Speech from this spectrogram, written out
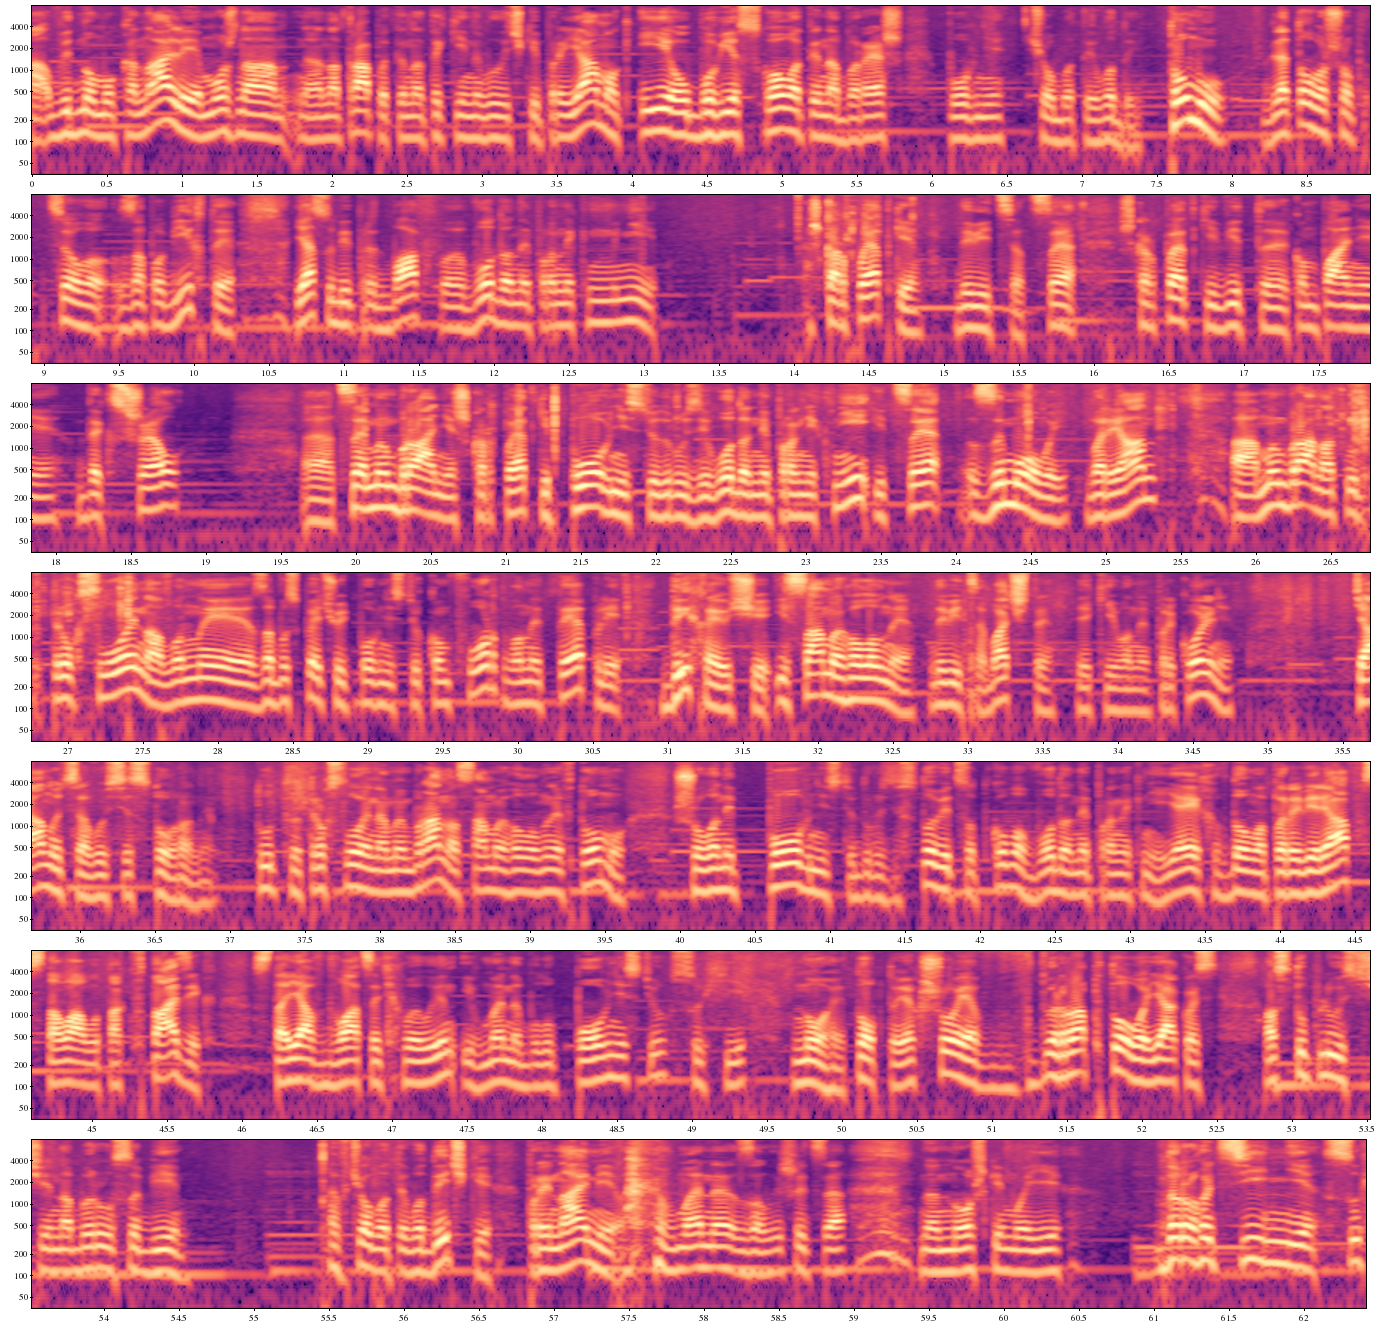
На одному каналі можна е, натрапити на такий невеличкий приямок і обов'язково ти набереш повні чоботи води. Тому для того, щоб цього запобігти, я собі придбав е, водонепроникні шкарпетки. Дивіться, це шкарпетки від е, компанії Dexshell. Е, Це мембранні шкарпетки, повністю, друзі, водонепроникні, і це зимовий варіант. Мембрана тут трьохслойна, вони забезпечують повністю комфорт, вони теплі, дихаючі. І саме головне, дивіться, бачите, які вони прикольні, тянуться в усі сторони. Тут трьохслойна мембрана, саме головне в тому, що вони повністю, друзі, 100% водонепроникні. Я їх вдома перевіряв, ставав отак в тазік, стояв 20 хвилин, і в мене було повністю сухі ноги. Тобто, якщо я раптово якось оступлюсь чи наберу собі в чоботи водички, принаймні в мене залишаться ножки мої дорогоцінні, сухі.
